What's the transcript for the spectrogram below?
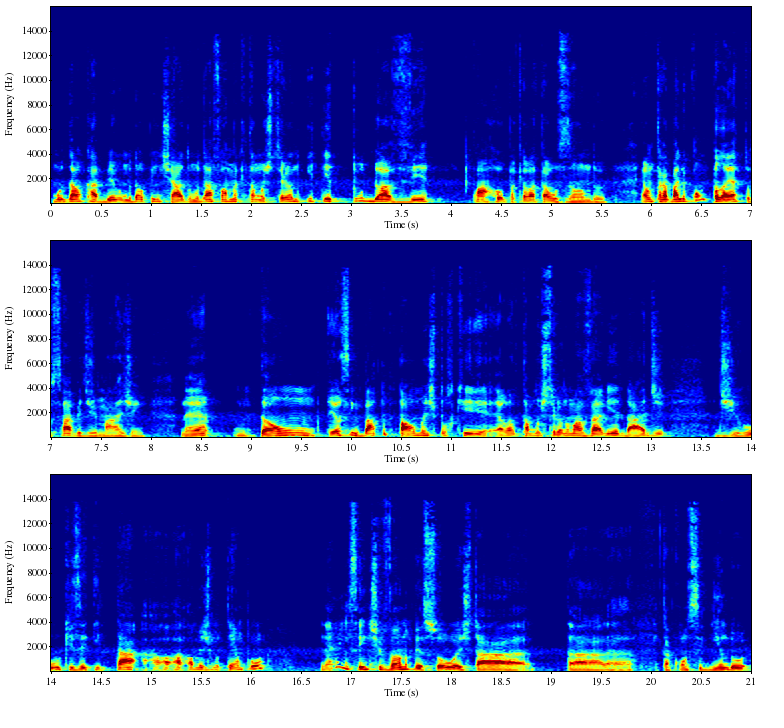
mudar o cabelo, mudar o penteado, mudar a forma que tá mostrando e ter tudo a ver com a roupa que ela tá usando. É um trabalho completo, sabe, de imagem, né? Então, eu assim bato palmas porque ela tá mostrando uma variedade de looks e, e tá ao, ao mesmo tempo, né, incentivando pessoas, tá tá tá conseguindo,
